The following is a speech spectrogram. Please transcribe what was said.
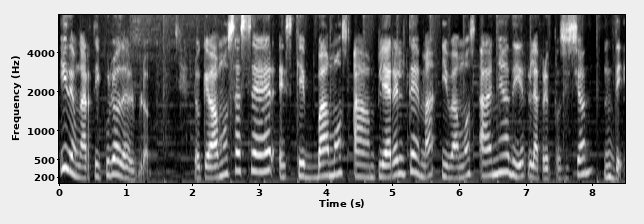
y de un artículo del blog. Lo que vamos a hacer es que vamos a ampliar el tema y vamos a añadir la preposición de.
